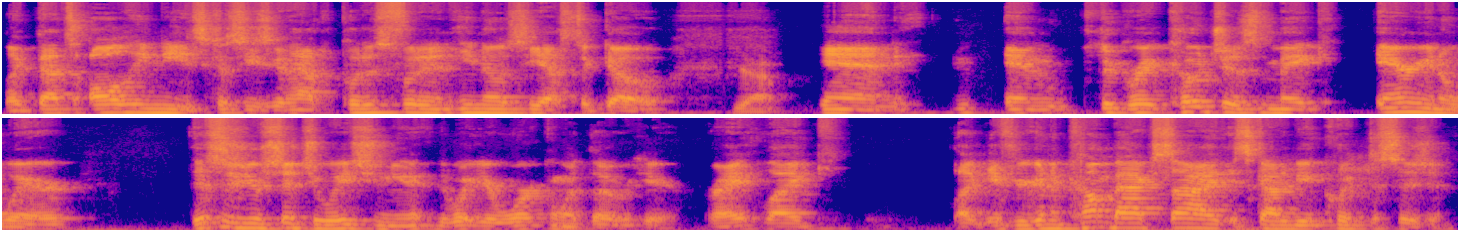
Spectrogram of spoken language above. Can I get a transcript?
Like that's all he needs because he's going to have to put his foot in. He knows he has to go. Yeah. And and the great coaches make Arian aware this is your situation, you, what you're working with over here, right? Like, like if you're going to come backside, it's got to be a quick decision.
